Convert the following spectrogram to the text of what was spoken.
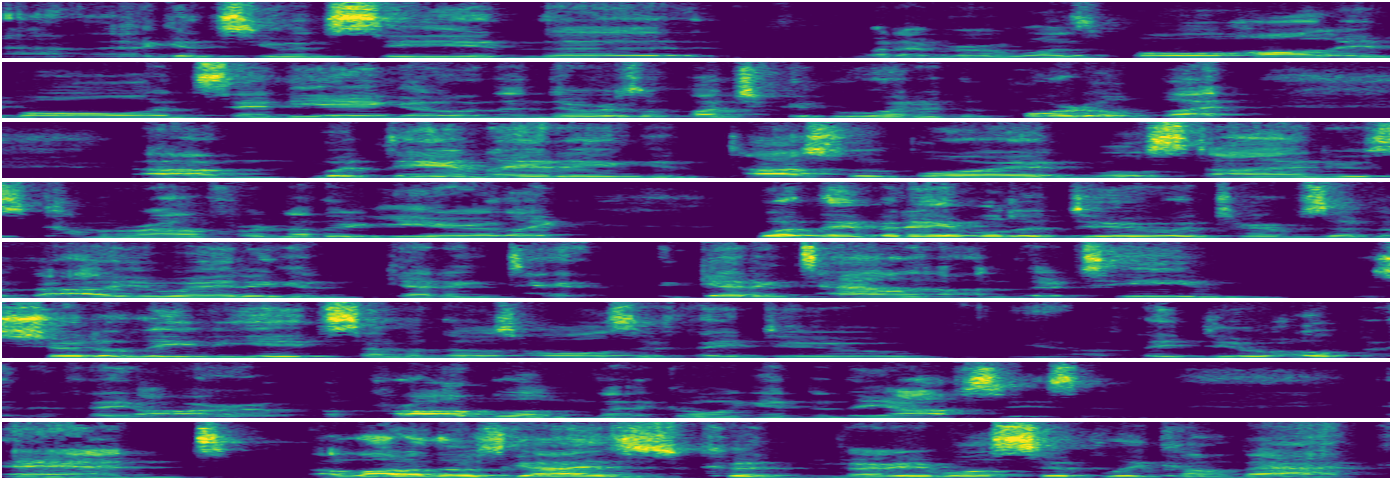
uh, against UNC in the whatever it was bowl, Holiday Bowl in San Diego, and then there was a bunch of people who entered the portal, but. Um, with Dan Lanning and Tosh Lupoi and Will Stein, who's coming around for another year, like what they've been able to do in terms of evaluating and getting ta- getting talent on their team should alleviate some of those holes if they do you know if they do open if they are a problem that going into the offseason. And a lot of those guys could very well simply come back.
